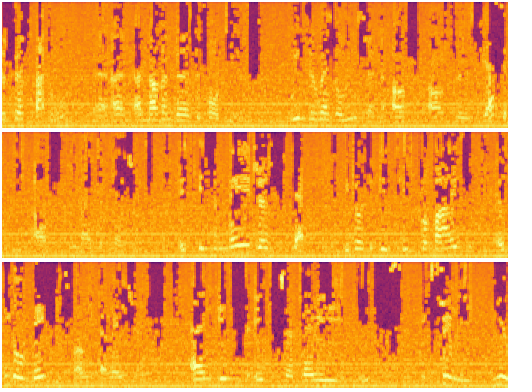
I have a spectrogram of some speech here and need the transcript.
the first battle uh, on, on November the 14th with the resolution of, of the, the Assembly of the United Nations. It, it's a major step because it, it provides a legal basis for reparation and it's, it's a very, it's extremely new.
